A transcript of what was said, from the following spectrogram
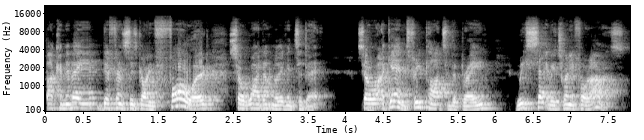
but I can make differences going forward. So why don't we live in today? So again, three parts of the brain reset every 24 hours.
